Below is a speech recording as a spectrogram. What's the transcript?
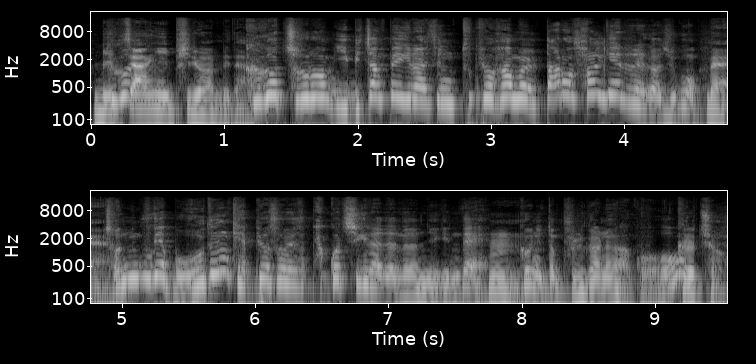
밑장이 필요합니다. 그것처럼 이 밑장 빼기를 수 있는 투표함을 따로 설계를 해가지고 네. 전국의 모든 개표소에서 바꿔치기를 해야 된다는 얘기인데 음. 그건 일단 불가능하고 그렇죠.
